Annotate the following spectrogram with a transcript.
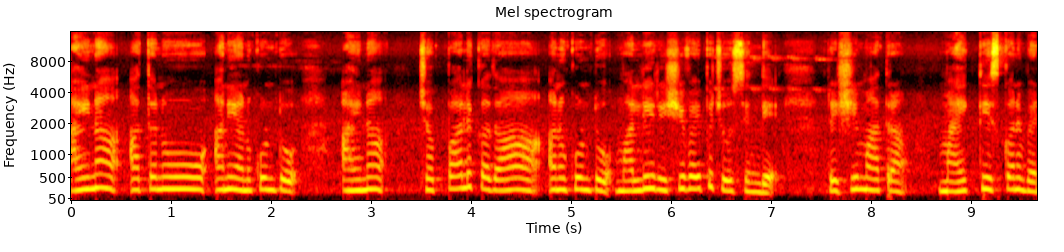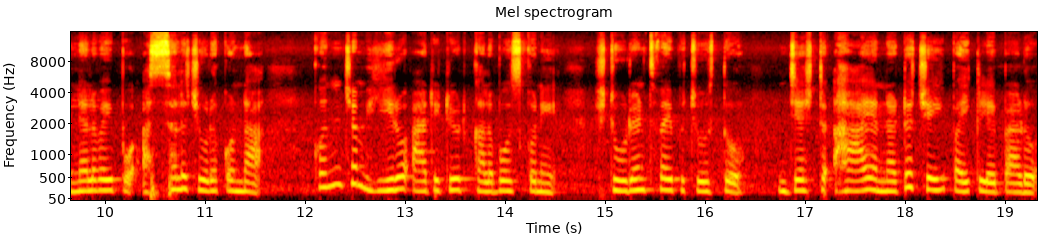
అయినా అతను అని అనుకుంటూ అయినా చెప్పాలి కదా అనుకుంటూ మళ్ళీ రిషి వైపు చూసింది. రిషి మాత్రం మైక్ తీసుకొని వెన్నెల వైపు అస్సలు చూడకుండా కొంచెం హీరో యాటిట్యూడ్ కలబోసుకొని స్టూడెంట్స్ వైపు చూస్తూ జస్ట్ హాయ్ అన్నట్టు చెయ్యి పైకి లేపాడు.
